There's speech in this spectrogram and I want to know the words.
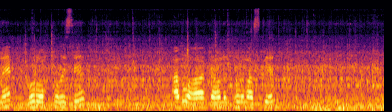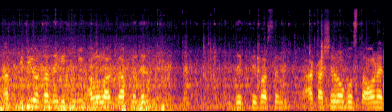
অনেক গরম পড়েছে। আবহাওয়াটা অনেক গরম আজকের। আর ভিডিওটা দেখে খুবই ভালো লাগবে আপনাদের। দেখতে পাচ্ছেন, আকাশের অবস্থা অনেক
